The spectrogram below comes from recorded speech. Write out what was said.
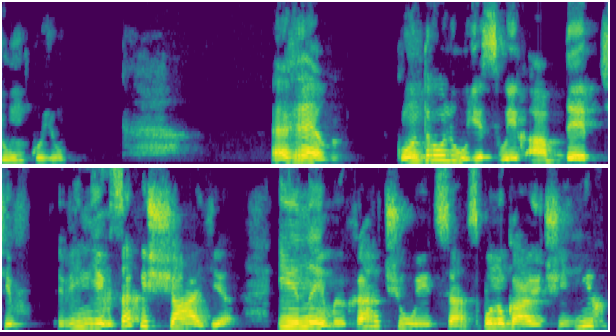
думкою. Егрегор контролює своїх адептів, він їх захищає і ними харчується, спонукаючи їх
